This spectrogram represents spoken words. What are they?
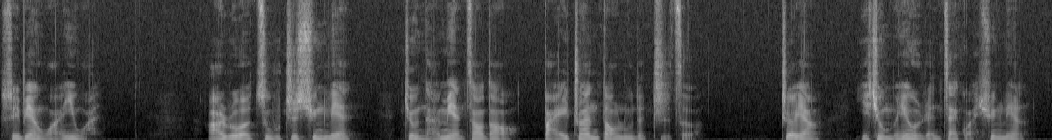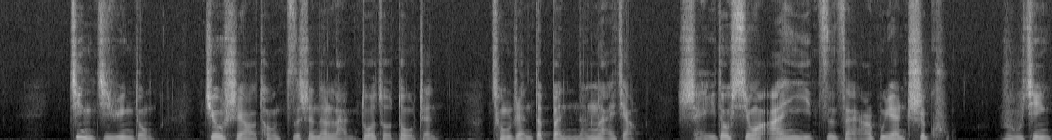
随便玩一玩；而若组织训练，就难免遭到白砖道路的指责。这样。也就没有人再管训练了。竞技运动就是要同自身的懒惰做斗争。从人的本能来讲，谁都希望安逸自在而不愿吃苦。如今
